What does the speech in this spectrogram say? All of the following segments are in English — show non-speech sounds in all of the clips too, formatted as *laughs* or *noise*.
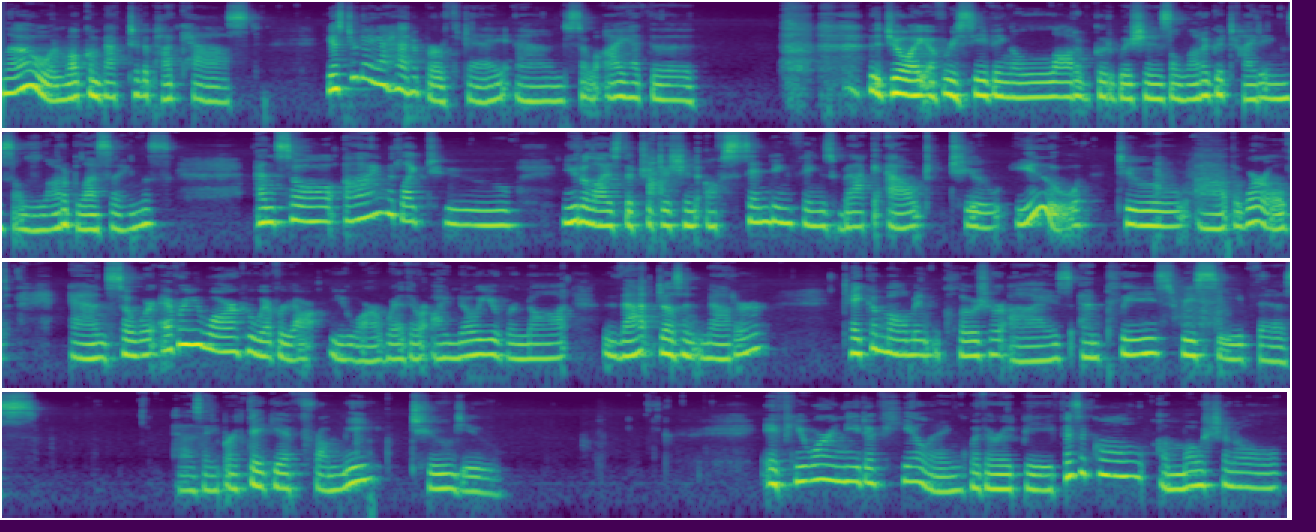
Hello, and welcome back to the podcast. Yesterday I had a birthday, and so I had the *sighs* the joy of receiving a lot of good wishes, a lot of good tidings, a lot of blessings. And so I would like to utilize the tradition of sending things back out to you, to uh, the world. And so wherever you are, whoever you are, whether I know you or not, that doesn't matter. Take a moment and close your eyes, and please receive this as a birthday gift from me to you. If you are in need of healing, whether it be physical, emotional,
